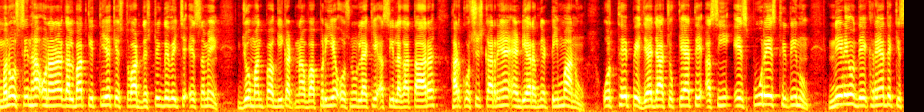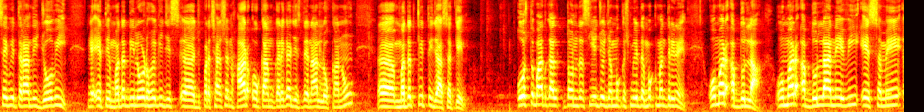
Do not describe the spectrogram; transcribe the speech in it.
ਮਨੋਜ ਸਿਨਹਾ, ਉਹਨਾਂ ਨਾਲ ਗੱਲਬਾਤ ਕੀਤੀ ਹੈ ਕਿ ਕਿਸ਼ਤਵਾੜ ਡਿਸਟ੍ਰਿਕਟ ਦੇ ਵਿੱਚ ਇਸ ਸਮੇਂ ਜੋ ਮਨਭਾਗੀ ਘਟਨਾ ਵਾਪਰੀ ਹੈ, ਉਸ ਨੂੰ ਲੈ ਕੇ ਅਸੀਂ ਲਗਾਤਾਰ ਹਰ ਕੋਸ਼ਿਸ਼ ਕਰ ਰਹੇ ਹਾਂ ਐਨਡੀਆਰਐਫ ਦੀਆਂ ਟੀਮਾਂ ਨੂੰ ਉੱਥੇ ਭੇਜਿਆ ਜਾ ਚੁੱਕਿਆ ਹੈ ਤੇ ਅਸੀਂ ਇਸ ਪੂਰੇ ਸਥਿਤੀ ਨੂੰ ਨੇੜਿਓਂ ਦੇਖ ਰਹੇ ਹਾਂ ਤੇ ਕਿਸੇ ਵੀ ਤਰ੍ਹਾਂ ਦੀ ਜੋ ਵੀ ਇੱਥੇ ਮਦਦ ਦੀ ਲੋੜ ਹੋਏਗੀ, ਜਿਸ ਪ੍ਰਸ਼ਾਸਨ ਹਰ ਉਹ ਕੰਮ ਕਰੇਗਾ, ਜਿਸ ਦੇ ਨਾਲ ਲੋਕਾਂ ਨੂੰ ਮਦਦ ਕੀਤੀ ਜਾ ਸਕੇ। ਉਸ ਤੋਂ ਬਾਅਦ ਗੱਲ ਤੁਹਾਨੂੰ ਦੱਸੀਏ, ਜੋ ਜੰਮੂ ਕਸ਼ਮੀਰ ਦੇ ਮੁੱਖ ਮੰਤਰੀ ਨੇ, ਉਮਰ ਅਬਦੁੱਲਾ। ਉਮਰ ਅਬਦੁੱਲਾ ਨੇ ਵੀ ਇਸ ਸਮੇਂ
